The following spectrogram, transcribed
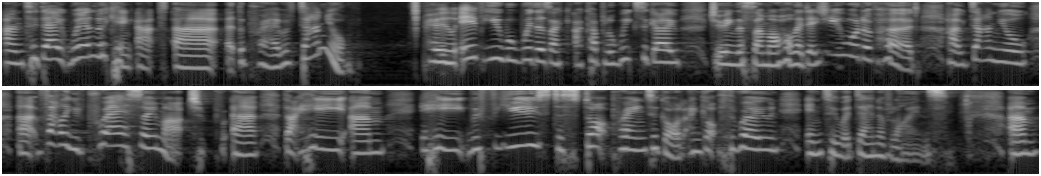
And today we're looking at, uh, at the prayer of Daniel who, if you were with us a, a, couple of weeks ago during the summer holidays, you would have heard how Daniel uh, valued prayer so much uh, that he, um, he refused to stop praying to God and got thrown into a den of lions. Um,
